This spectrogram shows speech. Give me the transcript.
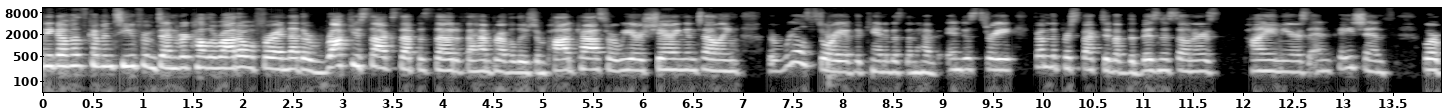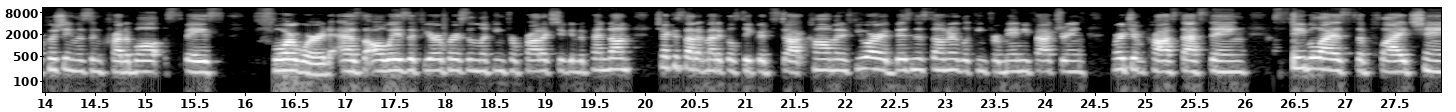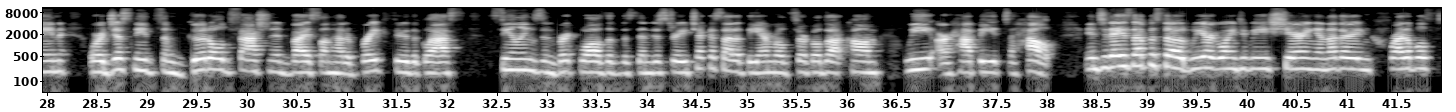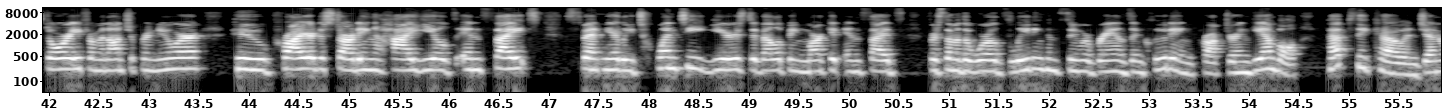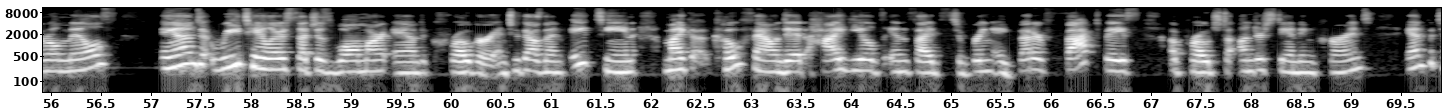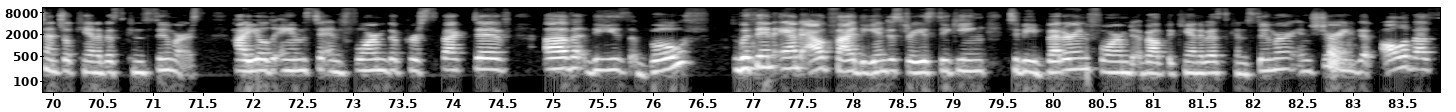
Sonia Gomez coming to you from Denver, Colorado for another Rock Your Socks episode of the Hemp Revolution podcast, where we are sharing and telling the real story of the cannabis and hemp industry from the perspective of the business owners, pioneers, and patients who are pushing this incredible space forward. As always, if you're a person looking for products you can depend on, check us out at medicalsecrets.com. And if you are a business owner looking for manufacturing, merchant processing, stabilized supply chain, or just need some good old fashioned advice on how to break through the glass ceilings and brick walls of this industry, check us out at theemeraldcircle.com. We are happy to help. In today's episode, we are going to be sharing another incredible story from an entrepreneur who, prior to starting High Yields Insight, spent nearly 20 years developing market insights for some of the world's leading consumer brands, including Procter & Gamble, PepsiCo, and General Mills and retailers such as Walmart and Kroger. In 2018, Mike co founded High Yields Insights to bring a better fact based approach to understanding current and potential cannabis consumers. High Yield aims to inform the perspective of these both within and outside the industry seeking to be better informed about the cannabis consumer, ensuring that all of us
